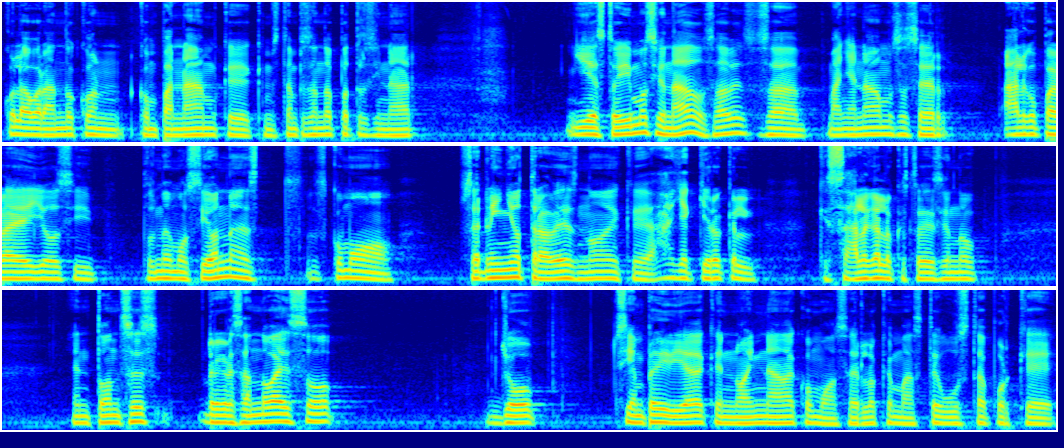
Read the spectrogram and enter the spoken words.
colaborando con, con Panam, que, que me está empezando a patrocinar. Y estoy emocionado, ¿sabes? O sea, mañana vamos a hacer algo para ellos y pues me emociona. Es, es como ser niño otra vez, ¿no? De que, ah, ya quiero que, que salga lo que estoy haciendo. Entonces, regresando a eso, yo siempre diría que no hay nada como hacer lo que más te gusta porque,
